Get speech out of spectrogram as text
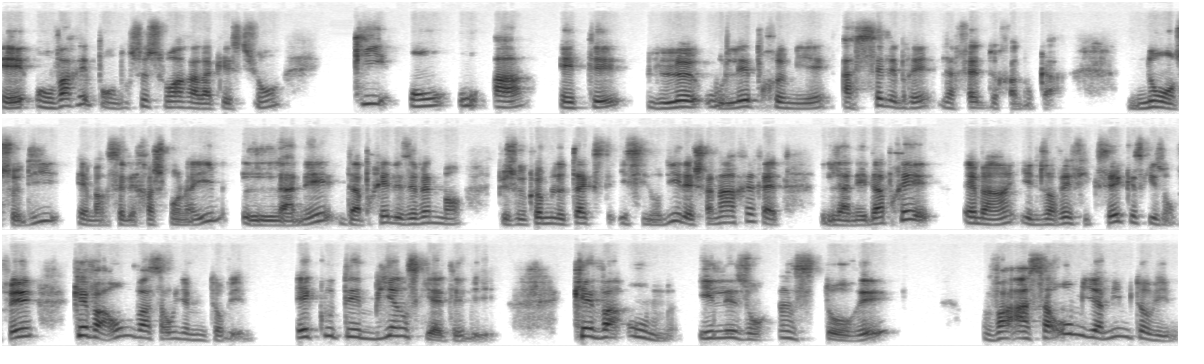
et on va répondre ce soir à la question qui ont ou a été le ou les premiers à célébrer la fête de Hanouka? Nous, on se dit, eh ben, c'est les Hashmonaïm l'année d'après les événements, puisque comme le texte ici nous dit, les Shana Acheret, l'année d'après, eh ben, ils avaient fixé, qu'est-ce qu'ils ont fait? Kevaum Tovim. Écoutez bien ce qui a été dit. Kevaum, ils les ont instaurés, Vaasaoum Yamim Tovim.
